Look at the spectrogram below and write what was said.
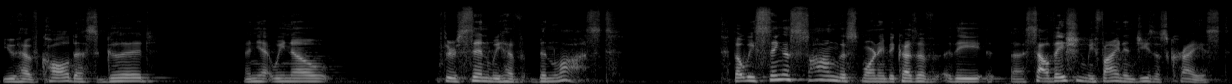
you have called us good, and yet we know through sin we have been lost. But we sing a song this morning because of the uh, salvation we find in Jesus Christ,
